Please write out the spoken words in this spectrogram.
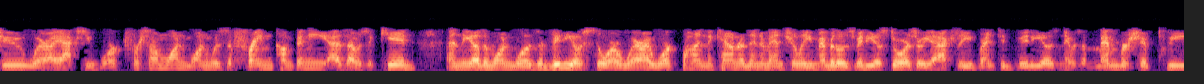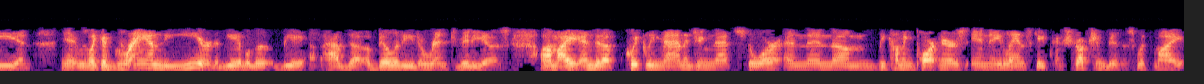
two, where I actually worked for someone. One was a frame company as I was a kid, and the other one was a video store where I worked behind the counter. Then eventually, remember those video stores where you actually rented videos and there was a membership fee, and you know, it was like a grand a year to be able to be have the ability to rent videos. Um, I ended up quickly managing that store and then um, becoming partners in a landscape construction business with my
